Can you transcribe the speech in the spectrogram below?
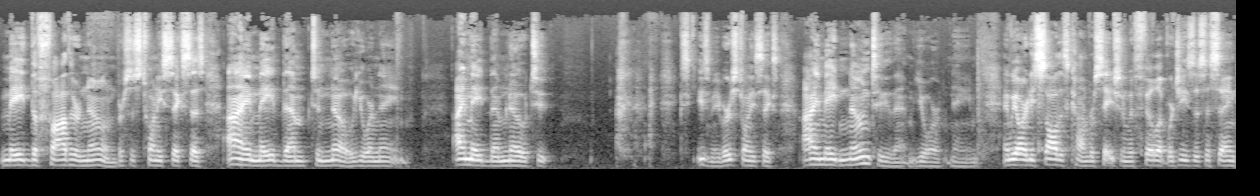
made the Father known. Verses 26 says, I made them to know your name. I made them know to. Excuse me, verse 26 I made known to them your name. And we already saw this conversation with Philip where Jesus is saying,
